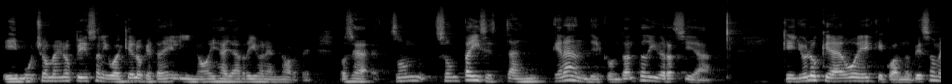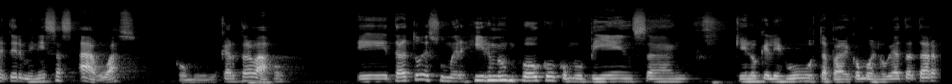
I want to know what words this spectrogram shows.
Y mucho menos piensan igual que los que están en Illinois, allá arriba en el norte. O sea, son, son países tan grandes, con tanta diversidad, que yo lo que hago es que cuando empiezo a meterme en esas aguas, como buscar trabajo, eh, trato de sumergirme un poco cómo piensan, qué es lo que les gusta, para ver cómo los voy a tratar.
